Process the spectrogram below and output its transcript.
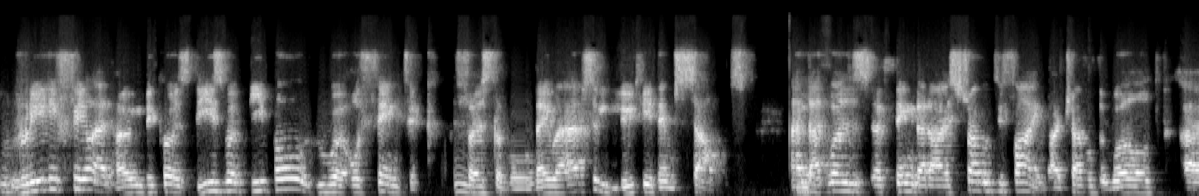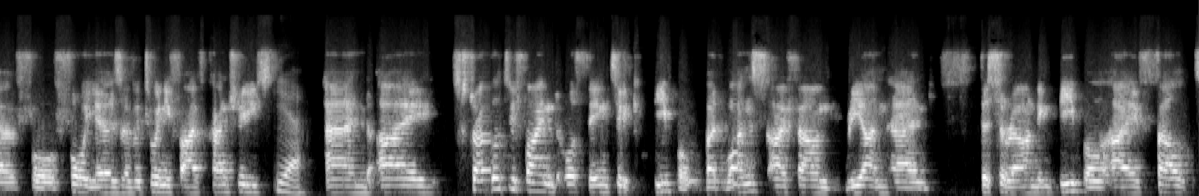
really feel at home because these were people who were authentic, mm. first of all. They were absolutely themselves. And that was a thing that I struggled to find. I traveled the world uh, for four years over 25 countries. Yeah. And I struggled to find authentic people. But once I found Riaan and the surrounding people, I felt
